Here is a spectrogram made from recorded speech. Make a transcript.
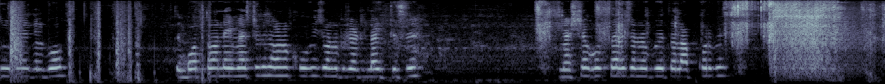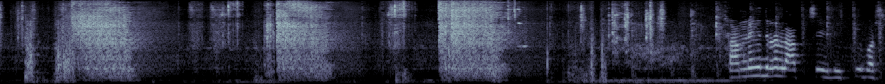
দুজনে খেলব। তো বর্তমানে এই ম্যাচটা কিন্তু আমার খুবই জনপ্রিয় লাগতেছে। ম্যাচটা খুব তাহলে জনপ্রিয়তা লাভ করবে। সামনে কিন্তু এটা লাভছে দেখতেই পারছ।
